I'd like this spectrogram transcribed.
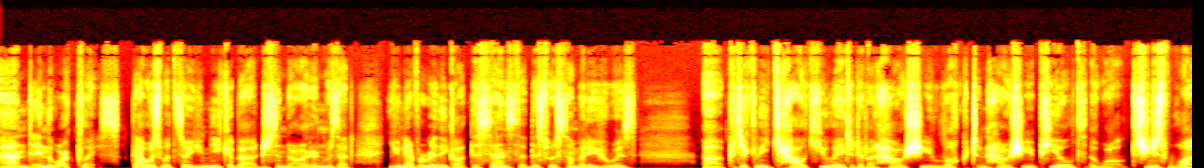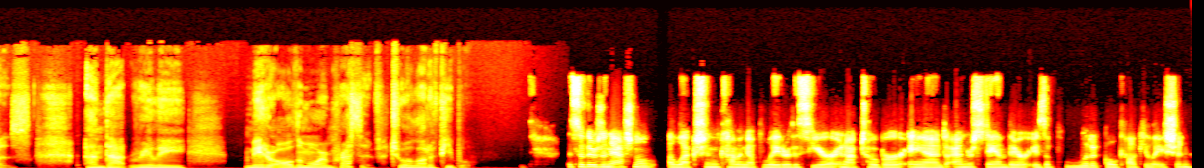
and in the workplace. That was what's so unique about Jacinda Ardern was that you never really got the sense that this was somebody who was uh, particularly calculated about how she looked and how she appealed to the world. She just was. And that really made her all the more impressive to a lot of people. So there's a national election coming up later this year in October, and I understand there is a political calculation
